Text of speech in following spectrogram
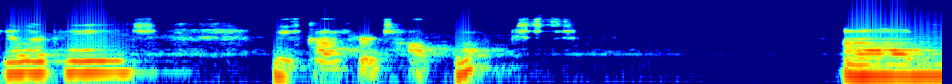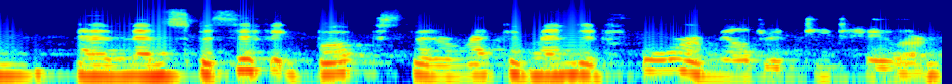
Taylor page, we've got her top books. Um, and then specific books that are recommended for Mildred D. Taylor.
